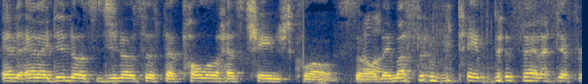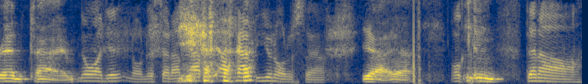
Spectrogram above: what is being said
And and I did notice. Did you notice this? That Polo has changed clothes, so No, they must have taped this at a different time. No, I didn't notice that. I'm happy. I'm happy you noticed that. Yeah, yeah. Okay, then uh,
